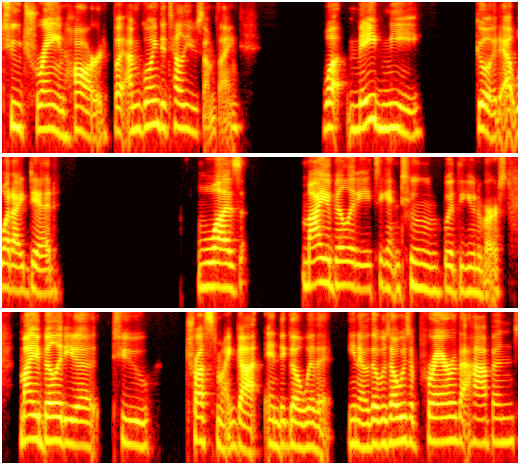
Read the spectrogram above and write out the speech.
to train hard. But I'm going to tell you something. What made me good at what I did was my ability to get in tune with the universe my ability to to trust my gut and to go with it. You know there was always a prayer that happened.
